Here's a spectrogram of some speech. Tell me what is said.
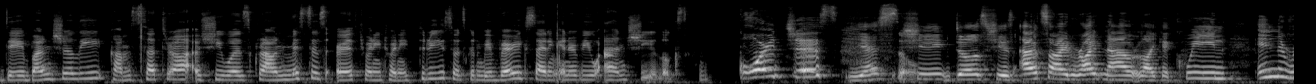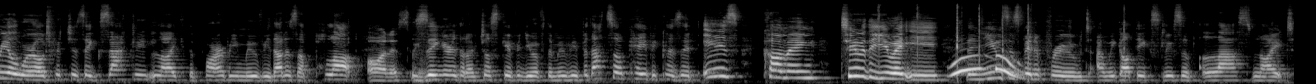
Debanjali Kamstra. She was crowned Mrs. Earth 2023. So it's going to be a very exciting interview, and she looks gorgeous. Yes, so. she does. She is outside right now like a queen in the real world, which is exactly like the Barbie movie. That is a plot honestly zinger that I've just given you of the movie, but that's okay because it is coming to the UAE. Woo! The news has been approved, and we got the exclusive last night.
